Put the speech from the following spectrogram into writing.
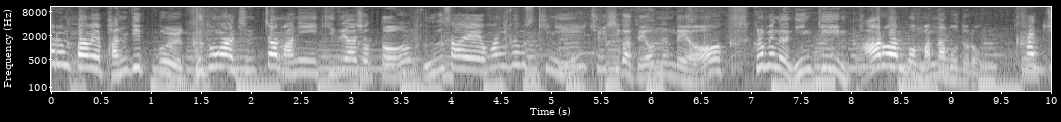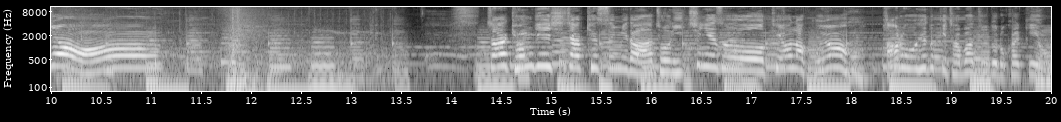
한여름밤의 반딧불 그동안 진짜 많이 기대하셨던 의사의 황금 스킨이 출시가 되었는데요. 그러면은 인게임 바로 한번 만나보도록 하죠. 자 경기 시작했습니다. 전 2층에서 태어났고요. 바로 해독기 잡아주도록 할게요.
